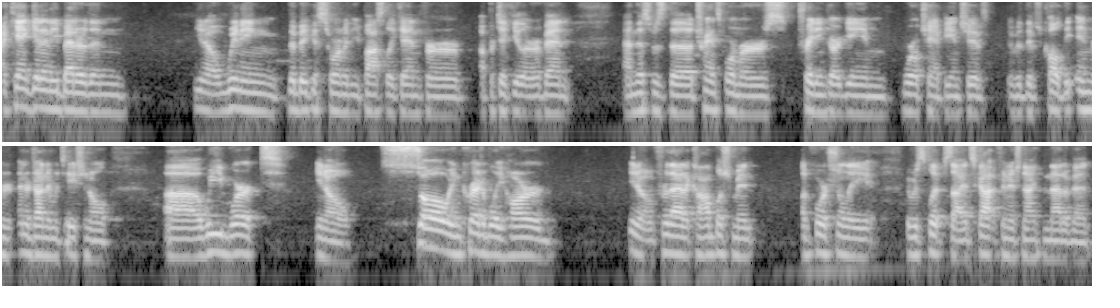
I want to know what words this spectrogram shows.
I can't get any better than, you know, winning the biggest tournament you possibly can for a particular event. And this was the Transformers Trading Card Game World Championships. It was, it was called the Energon Invitational. Uh, we worked, you know, so incredibly hard, you know, for that accomplishment. Unfortunately, it was flip side. Scott finished ninth in that event.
